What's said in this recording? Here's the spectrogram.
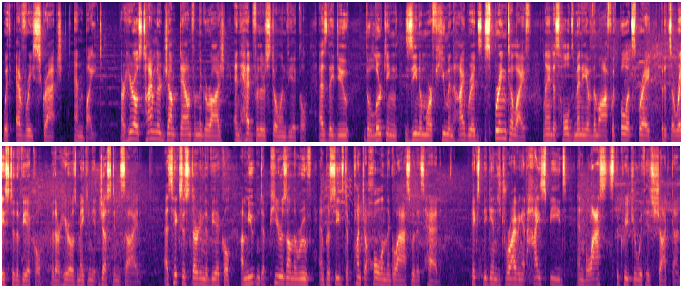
with every scratch and bite. Our heroes time their jump down from the garage and head for their stolen vehicle. As they do, the lurking xenomorph human hybrids spring to life. Landis holds many of them off with bullet spray, but it's a race to the vehicle, with our heroes making it just inside. As Hicks is starting the vehicle, a mutant appears on the roof and proceeds to punch a hole in the glass with its head. Hicks begins driving at high speeds and blasts the creature with his shotgun.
